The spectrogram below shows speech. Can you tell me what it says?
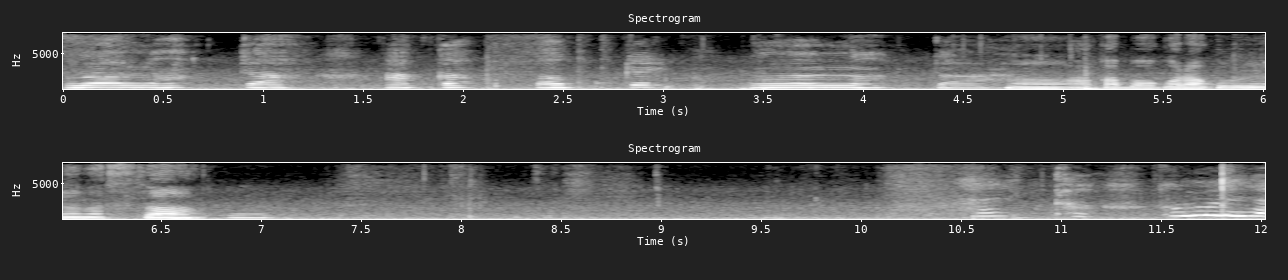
우연했다. 아까 먹게 우연했다. 어, 아가 먹으라고 올려놨어. 응. 합니다.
